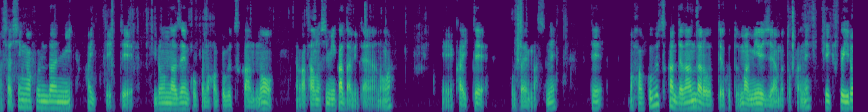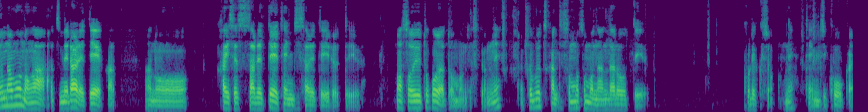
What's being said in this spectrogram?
まあ、写真がふんだんに入っていて、いろんな全国の博物館のなんか楽しみ方みたいなのが、えー書いてございますね。で、まあ、博物館って何だろうっていうこと、まあミュージアムとかね、結局いろんなものが集められて、かあのー解説されて展示されているっていう、まあそういうところだと思うんですけどね。博物館ってそもそも何だろうっていう、コレクションね、展示公開。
